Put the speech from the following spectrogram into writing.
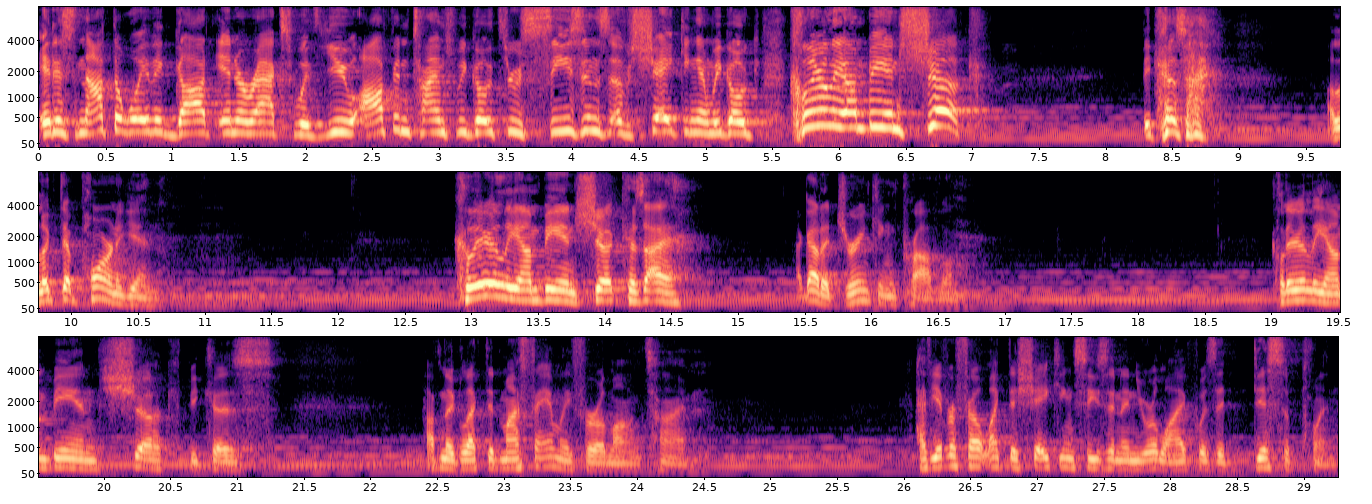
It is not the way that God interacts with you. Oftentimes we go through seasons of shaking and we go, clearly I'm being shook because I, I looked at porn again. Clearly I'm being shook because I, I got a drinking problem. Clearly I'm being shook because I've neglected my family for a long time. Have you ever felt like the shaking season in your life was a discipline?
